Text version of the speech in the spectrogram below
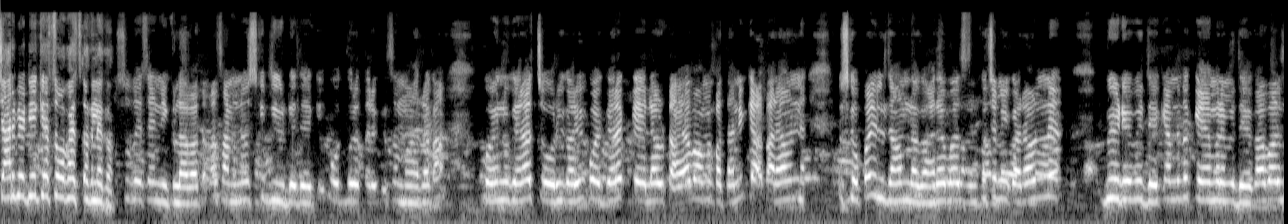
चार बेटियाँ कैसे होगा इस अगले का? सुबह से निकला हुआ था सामने उसकी वीडियो देखी बहुत बुरे तरीके से मार रखा। कोई नु कह रहा चोरी करी कोई कह रहा केला उठाया वहाँ में पता नहीं क्या करा उनने। उसके ऊपर इल्ज़ाम लगा रहे बस कुछ नहीं करा उनने। वीडियो भी देखी हमने तो कैमरे में देखा बस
